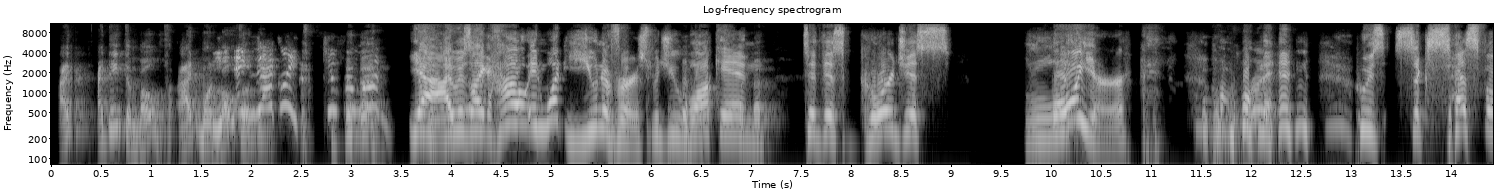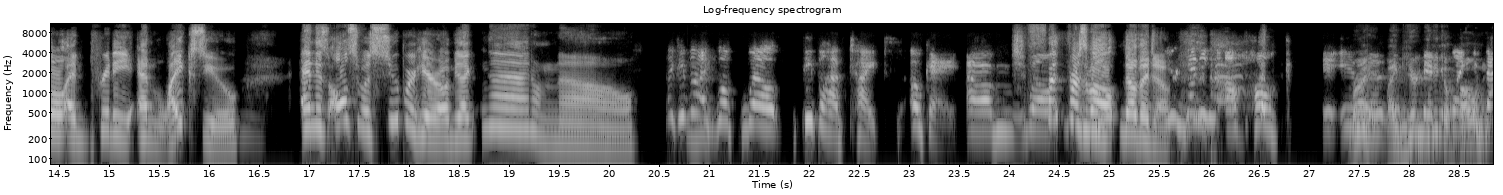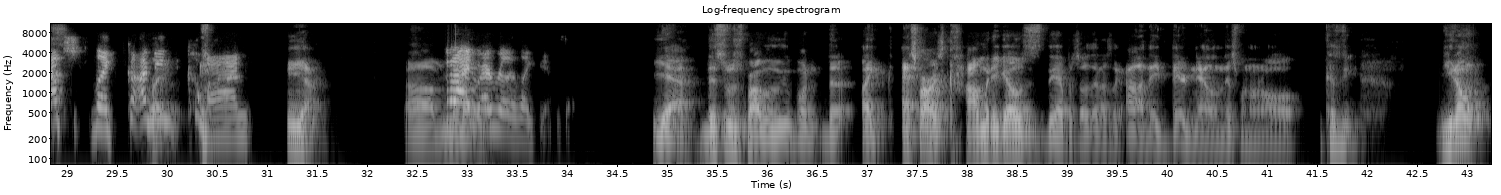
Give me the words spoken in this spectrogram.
I I date them both. I'd want Yeah, both of them. exactly, two for one. Yeah, I was like, how in what universe would you walk in to this gorgeous lawyer woman who's successful and pretty and likes you mm-hmm. And is also a superhero and be like, nah, I don't know. Like people are like, well, well, people have types. Okay. Um. Well, First of all, no, they don't. you're getting a Hulk. In Right, the, like, you're the getting a like bonus. that's like I Right. mean, come on. yeah. Um, But no, I, no, I really like the episode. yeah, this was probably one the like as far as comedy goes, the episode that I was like, oh, they they're nailing this one on all because you, you don't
